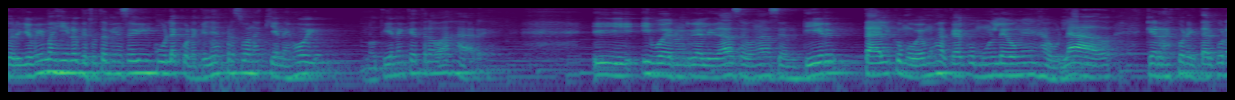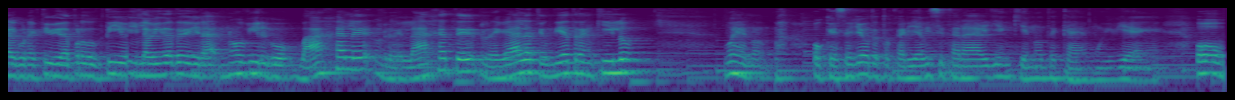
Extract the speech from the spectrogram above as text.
pero yo me imagino que esto también se vincula con aquellas personas quienes hoy no tienen que trabajar y, bueno, en realidad se van a sentir tal como vemos acá, como un león enjaulado. Querrás conectar con alguna actividad productiva y la vida te dirá, no Virgo, bájale, relájate, regálate un día tranquilo. Bueno, o qué sé yo, te tocaría visitar a alguien quien no te cae muy bien. O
